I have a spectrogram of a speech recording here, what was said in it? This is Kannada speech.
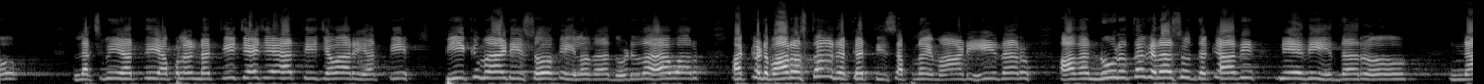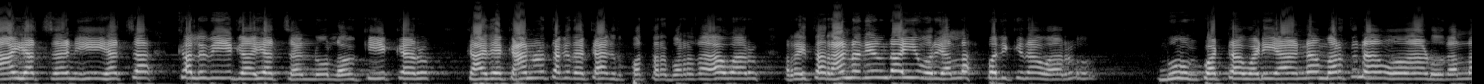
ಲಕ್ಷ್ಮಿ ಹತ್ತಿ, ಅಪಲಂಡ್ ಹತ್ತಿ, ಜೆ ಜೆ ಹತ್ತಿ, ಜವಾರಿ ಹತ್ತಿ, ಪೀಕ್ ಮಾಡಿ ಸೋಕ ಇಲ್ಲದ ದುಡಿದವರು. ಅಕ್ಕಡ ಬಾರಸ್ಥಾನ ಕತ್ತಿ ಸಪ್ಲೈ ಮಾಡಿದರು. ಅದನ್ನು ನೂಲು ತೆಗೆದ ಶುದ್ಧ ಕಾದಿ ನೇದಿದ್ದರು ನಾ ಹಚ್ಚ, ನೀ ಹೆಚ್ಚ, ಕಲ್ವಿಗ ಹೆಚ್ಚನ್ನು ಲೌಕಿಕರು. ಕಾಯ್ದೆ ಕಾನೂನು ತೆಗೆದ ಕಾಗದ ಪತ್ರ ಅವರು ರೈತರ ಅನ್ನದಿಂದ ಇವರು ಎಲ್ಲ ಬದುಕಿದವರು. ಮೂಗು ಕೊಟ್ಟ ಒಡಿಯಣ್ಣ ಮರೆತು ನಾವು ಆಡುವುದಲ್ಲ,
